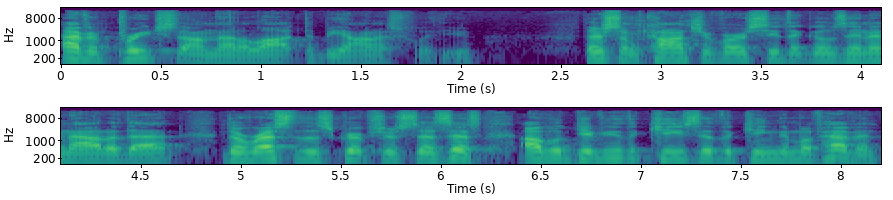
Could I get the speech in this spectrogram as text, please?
I haven't preached on that a lot, to be honest with you. There's some controversy that goes in and out of that. The rest of the scripture says this I will give you the keys of the kingdom of heaven,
